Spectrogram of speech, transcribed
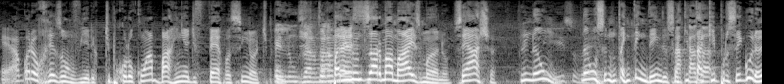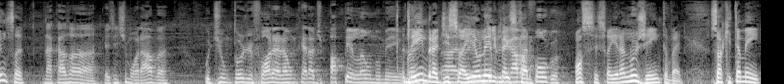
é, agora eu resolvi. Ele, tipo, colocou uma barrinha de ferro assim, ó. Tipo, Pra ele não desarmar. pra ele não desarmar mais, mano. Você acha? Falei, não, isso, não, você não tá entendendo. Isso Na aqui tá casa- aqui por segurança. Na casa que a gente morava, o disjuntor de fora era um que era de papelão no meio. Lembra disso Ah, aí? Eu ele lembro disso, pegava cara. fogo. Nossa, isso aí era nojento, velho. Só que também,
